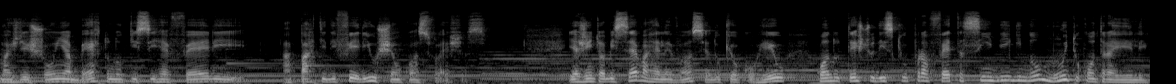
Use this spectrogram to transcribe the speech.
mas deixou em aberto no que se refere à parte de ferir o chão com as flechas. E a gente observa a relevância do que ocorreu quando o texto diz que o profeta se indignou muito contra ele.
